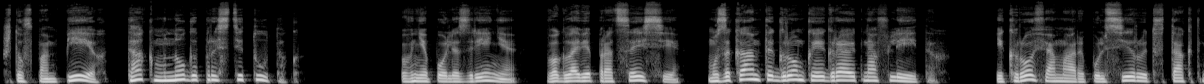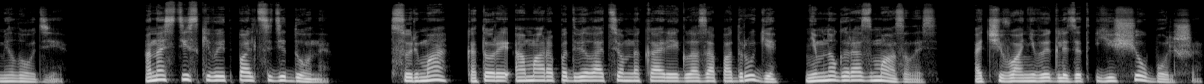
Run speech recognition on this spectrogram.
что в Помпеях так много проституток. Вне поля зрения, во главе процессии, музыканты громко играют на флейтах, и кровь Амары пульсирует в такт мелодии. Она стискивает пальцы Дидоны. Сурьма, которой Амара подвела темно-карие глаза подруги, немного размазалась, отчего они выглядят еще больше.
